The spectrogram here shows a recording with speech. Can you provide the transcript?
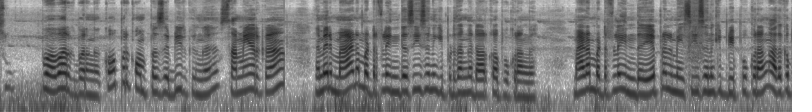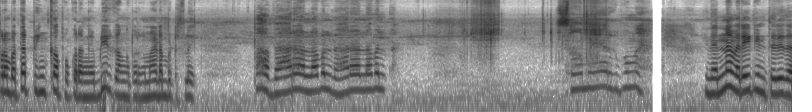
சூப்பராக இருக்குது பாருங்கள் காப்பர் காம்பஸ் எப்படி இருக்குங்க? செமையாக இருக்கா? அதுமாரி மேடம் பட்டர்ஃப்ளை இந்த சீசனுக்கு இப்படி தாங்க டார்க்காக பூக்குறாங்க. மேடம் பட்டர்ஃப்ளை இந்த ஏப்ரல் மே சீசனுக்கு இப்படி பூக்குறாங்க. அதுக்கப்புறம் பார்த்தா பிங்க்காக பூக்குறாங்க. எப்படி இருக்காங்க பாருங்கள் மேடம் பட்டர்ஃப்ளை பா வேற லெவல் வேற லெவல் செமையாக இருக்குது போங்க. இது என்ன வெரைட்டின்னு தெரியுத?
